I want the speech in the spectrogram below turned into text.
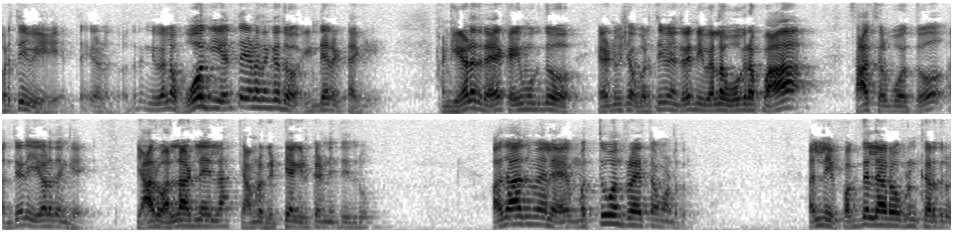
ಬರ್ತೀವಿ ಅಂತ ಹೇಳೋದು. ಅಂದರೆ ನೀವೆಲ್ಲ ಹೋಗಿ ಅಂತ ಹೇಳೋದಂಗೆ ಅದು ಇಂಡೈರೆಕ್ಟಾಗಿ ಹಂಗೆ ಹೇಳಿದ್ರೆ ಕೈ ಮುಗಿದು ಎರಡು ನಿಮಿಷ ಬರ್ತೀವಿ ಅಂದರೆ ನೀವೆಲ್ಲ ಹೋಗ್ರಪ್ಪ, ಸಾಕು ಹೊತ್ತು ಅಂತೇಳಿ ಹೇಳ್ದಂಗೆ. ಯಾರೂ ಅಲ್ಲಾಡಲೇ ಇಲ್ಲ ಕ್ಯಾಮ್ರಾ ಗಟ್ಟಿಯಾಗಿ ಇಟ್ಕೊಂಡು ನಿಂತಿದ್ರು. ಅದಾದ ಮೇಲೆ ಮತ್ತೂ ಒಂದು ಪ್ರಯತ್ನ ಮಾಡಿದ್ರು. ಅಲ್ಲಿ ಪಕ್ಕದಲ್ಲಿ ಯಾರೋ ಒಬ್ರನ್ನ ಕರೆದ್ರು,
